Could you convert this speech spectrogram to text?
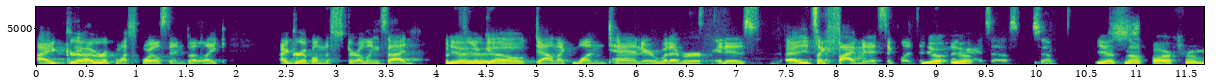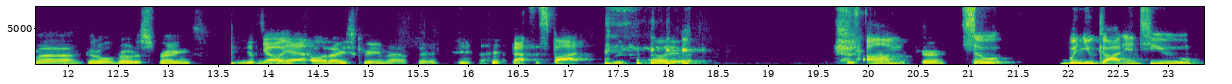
I grew Yeah. I grew up in West Boylston, but like I grew up on the Sterling side. But Yeah, if you yeah, go down like 110 or whatever it is, uh, it's like five minutes to Clinton Yeah, from my yeah. parents' house. So, Yeah, it's not far from uh, good old Rota Springs. You get oh yeah, solid ice cream after. that's the spot. Oh yeah. Sure, Um, sure. So when you got into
